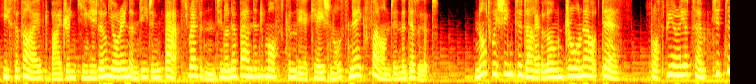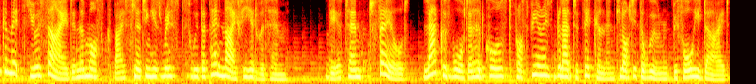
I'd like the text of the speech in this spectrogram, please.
He survived by drinking his own urine and eating bats resident in an abandoned mosque and the occasional snake found in the desert. Not wishing to die a long drawn-out death, Prosperi attempted to commit suicide in the mosque by slitting his wrists with a penknife he had with him. The attempt failed. Lack of water had caused Prosperi's blood to thicken and clotted the wound before he died.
